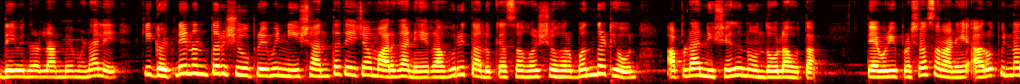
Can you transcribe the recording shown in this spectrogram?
देवेंद्र लांबे म्हणाले की घटनेनंतर शिवप्रेमींनी शांततेच्या मार्गाने राहुरी तालुक्यासह शहर बंद ठेवून आपला निषेध नोंदवला होता. त्यावेळी प्रशासनाने आरोपींना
